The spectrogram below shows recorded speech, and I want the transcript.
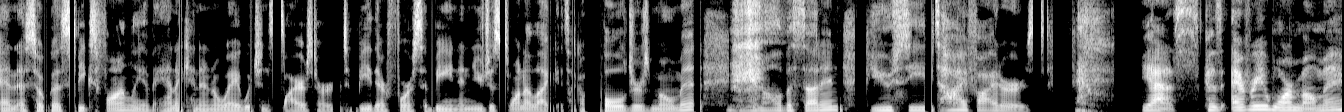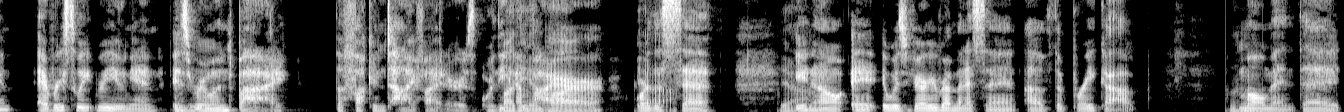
And Ahsoka speaks fondly of Anakin in a way which inspires her to be there for Sabine. And you just want to like, it's like a Folgers moment. And then all of a sudden, you see Tie Fighters. Yes, because every warm moment, every sweet reunion is Mhm. ruined by the fucking TIE fighters or the, By the Empire, Empire. or the Sith. Yeah. You know, it, it was very reminiscent of the breakup Mhm, moment that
